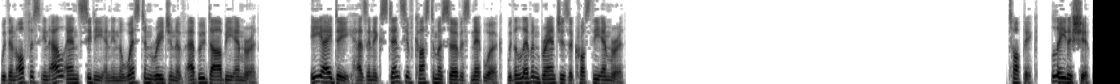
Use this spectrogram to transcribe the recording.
with an office in Al Ain City and in the western region of Abu Dhabi Emirate. EAD has an extensive customer service network, with 11 branches across the emirate. Leadership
